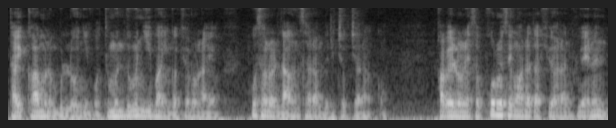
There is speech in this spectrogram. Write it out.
다윗 가문은 물론이고 드문드문 이방인과 결혼하여 후손을 낳은 사람들이 적지 않았고 바벨론에서 포로 생활하다 귀환한 후에는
